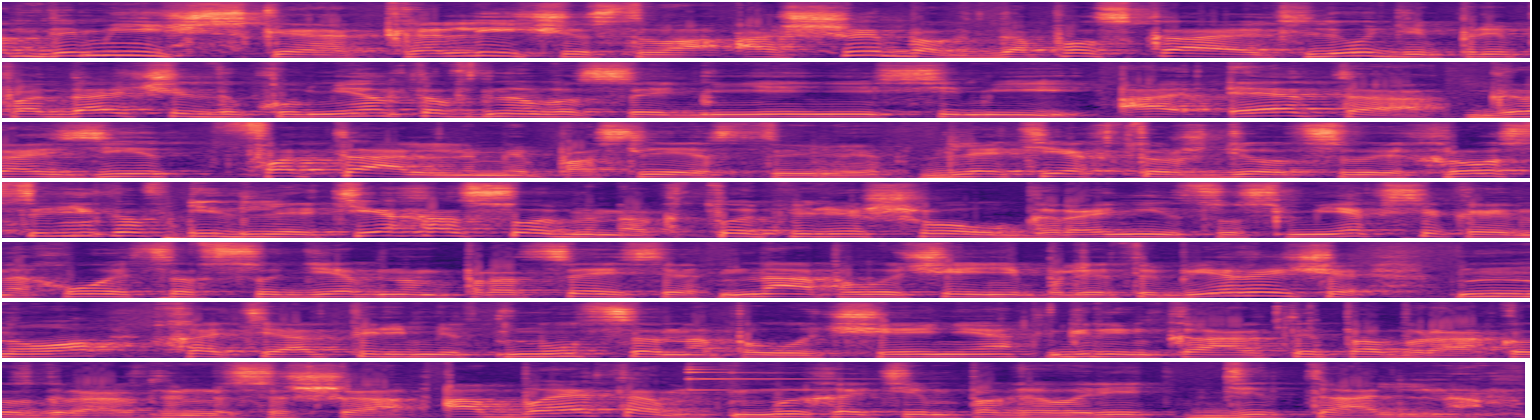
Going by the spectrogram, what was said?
Пандемическое количество ошибок допускают люди при подаче документов на воссоединение семьи. А это грозит фатальными последствиями для тех, кто ждет своих родственников и для тех особенно, кто перешел границу с Мексикой, находится в судебном процессе на получение политубежища, но хотят переметнуться на получение грин-карты по браку с гражданами США. Об этом мы хотим поговорить детально.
